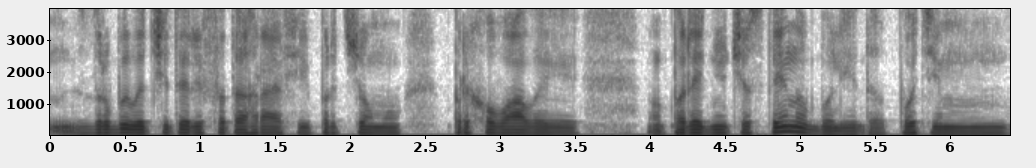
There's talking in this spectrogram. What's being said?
зробили чотири фотографії, при цьому приховали передню частину боліда, потім.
